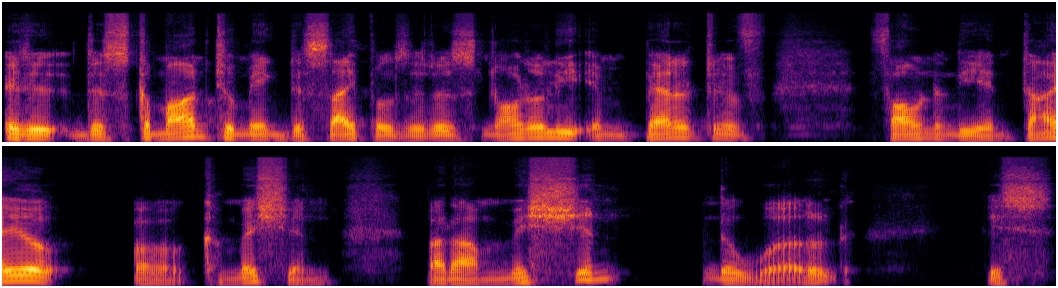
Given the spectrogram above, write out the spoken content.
it is this command to make disciples it is not only imperative found in the entire uh, commission but our mission in the world is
